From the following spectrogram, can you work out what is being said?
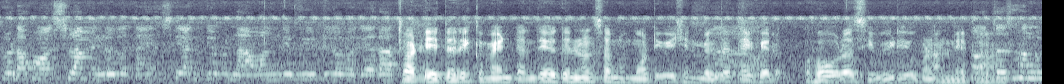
ਥੋੜਾ ਹੌਸਲਾ ਮਿਲੂਗਾ ਤਾਂ ਹੀ ਅਸੀਂ ਅੱਗੇ ਬਣਾਵਾਂਗੇ ਵੀਡੀਓ ਵਗੈਰਾ। ਤੁਹਾਡੇ ਇਧਰ ਦੇ ਕਮੈਂਟ ਆਉਂਦੇ ਉਹਦੇ ਨਾਲ ਸਾਨੂੰ ਮੋਟੀਵੇਸ਼ਨ ਮਿਲਦਾ ਤੇ ਫਿਰ ਹੋਰ ਅਸੀਂ ਵੀਡੀਓ ਬਣਾਉਂਦੇ ਤਾਂ ਤਾਂ। ਸਾਨੂੰ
